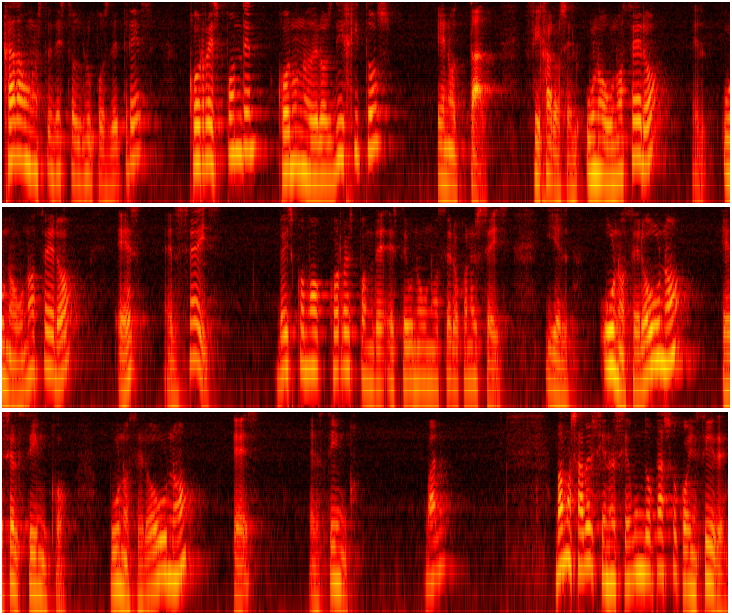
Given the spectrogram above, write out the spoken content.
cada uno de estos grupos de 3 corresponden con uno de los dígitos en octal. Fijaros, el 110, el 110 es el 6. ¿Veis cómo corresponde este 110 con el 6? Y el 101 es el 5. 101 es el 5. ¿Vale? Vamos a ver si en el segundo caso coincide.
